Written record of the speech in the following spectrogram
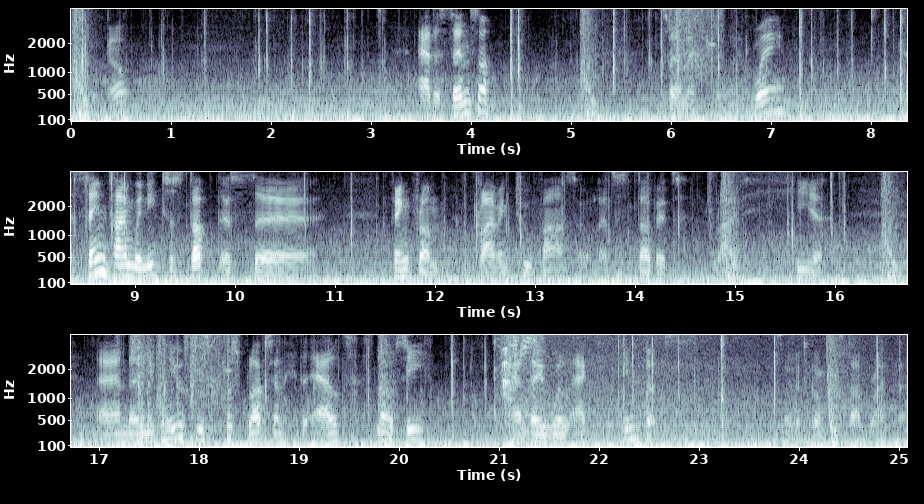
There we go. Add a sensor. Turn it the right way. At the same time, we need to stop this uh, thing from driving too far. So let's stop it right here. And uh, you can use these push blocks and hit Alt, no C, and they will act inverse. So it's going to stop right there.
